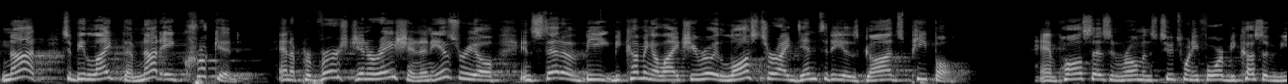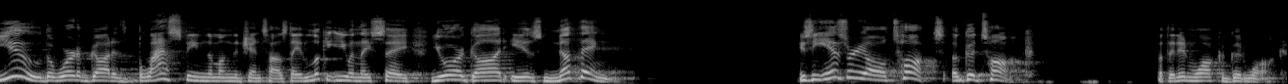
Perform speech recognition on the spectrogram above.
Not to be like them, not a crooked and a perverse generation. And Israel, instead of be, becoming a light, she really lost her identity as God's people. And Paul says in Romans 2.24, because of you, the word of God is blasphemed among the Gentiles. They look at you and they say, your God is nothing. You see, Israel talked a good talk, but they didn't walk a good walk.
